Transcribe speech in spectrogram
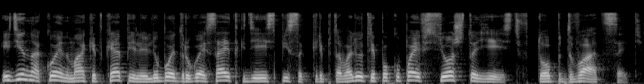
иди на CoinMarketCap или любой другой сайт, где есть список криптовалют и покупай все, что есть в топ-20.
